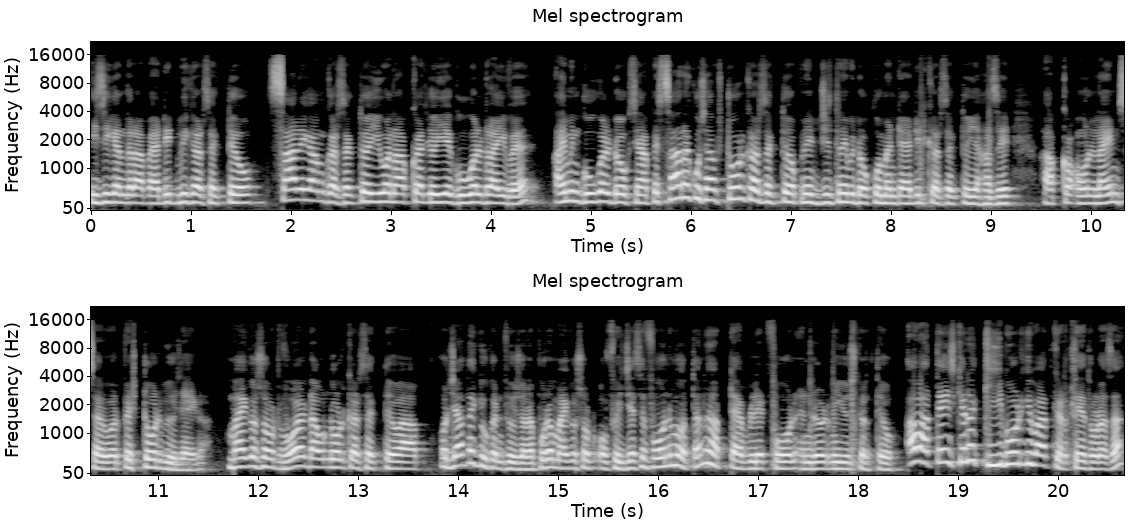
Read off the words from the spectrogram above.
इसी के अंदर आप एडिट भी कर सकते हो, सारे काम कर सकते हो। इवन आपका जो ये गूगल ड्राइव है आई मीन गूगल डॉक्स यहाँ पे सारा कुछ आप स्टोर कर सकते हो, अपने जितने भी डॉक्यूमेंट एडिट कर सकते हो, यहाँ से आपका ऑनलाइन सर्वर पे स्टोर भी हो जाएगा। माइक्रोसॉफ्ट वर्ड डाउनलोड कर सकते हो आप, और ज़्यादा क्यों कंफ्यूज होना पूरा माइक्रोसॉफ्ट ऑफ़िस जैसे फ़ोन में होता है ना, आप टैबलेट फ़ोन एंड्रॉइड में यूज़ करते हो। अब आते हैं इसके ना कीबोर्ड की बात करते हैं थोड़ा सा।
